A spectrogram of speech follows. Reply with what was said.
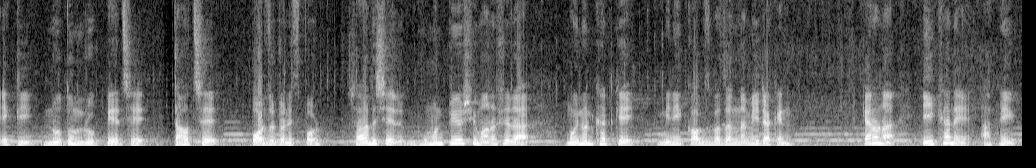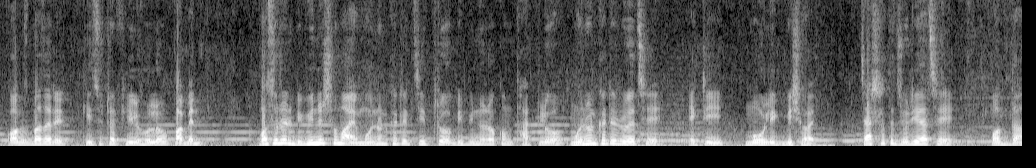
একটি নতুন রূপ পেয়েছে, তা হচ্ছে পর্যটন স্পট। সারা দেশের ভ্রমণপ্রিয়সী মানুষেরা মৈনটঘাটকে মিনি কক্সবাজার নামেই ডাকেন। কেননা এইখানে আপনি কক্সবাজারের কিছুটা ফিল হলেও পাবেন। বছরের বিভিন্ন সময় মৈনটঘাটের চিত্র বিভিন্ন রকম থাকলেও মৈনটঘাটে রয়েছে একটি মৌলিক বিষয়, যার সাথে জড়িয়ে আছে পদ্মা,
